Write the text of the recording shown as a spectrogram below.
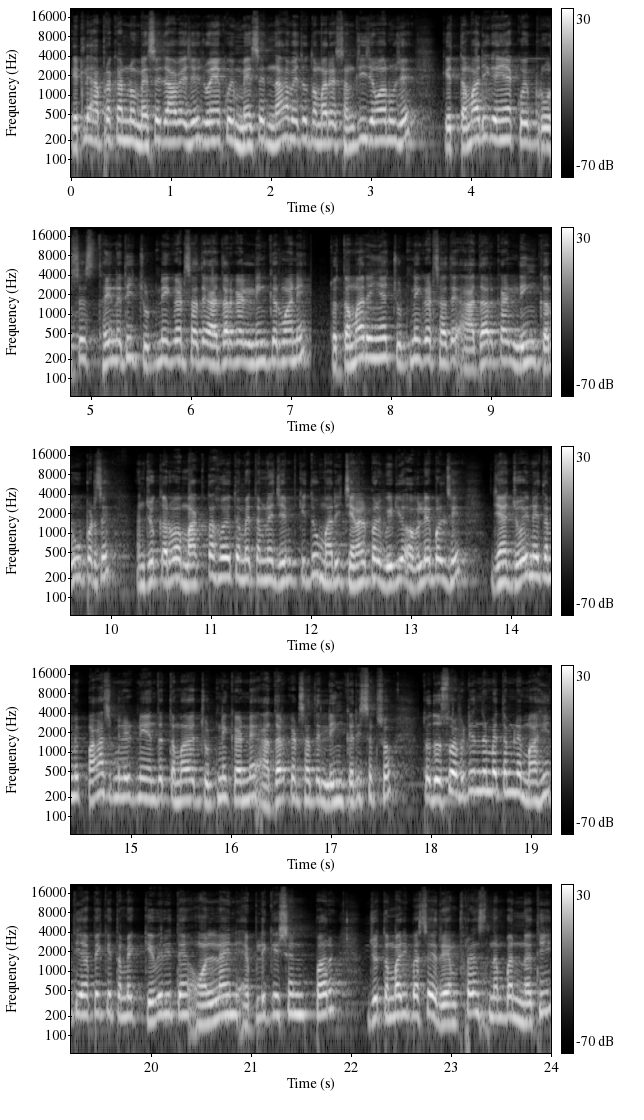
એટલે આ પ્રકારનો મેસેજ આવે છે. જો અહીંયા કોઈ મેસેજ ના આવે તો તમારે સમજી જવાનું છે કે તમારી અહીંયા કોઈ પ્રોસેસ થઈ નથી ચૂંટણી કાર્ડ સાથે આધાર કાર્ડ લિંક કરવાની. તો તમારે અહીંયા ચૂંટણી કાર્ડ સાથે આધાર કાર્ડ લિંક કરવું પડશે. અને જો કરવા માગતા હોય તો મેં તમને જેમ કીધું, મારી ચેનલ પર વીડિયો અવેલેબલ છે. જ્યાં જોઈને તમે પાંચ મિનિટની અંદર તમારા ચૂંટણી કાર્ડને આધાર કાર્ડ સાથે લિંક કરી શકશો. તો દોસ્તો, આ વીડિયો અંદર મેં તમને માહિતી આપી કે તમે કેવી રીતે ઓનલાઈન એપ્લિકેશન પર જો તમારી પાસે રેફરન્સ નંબર નથી,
